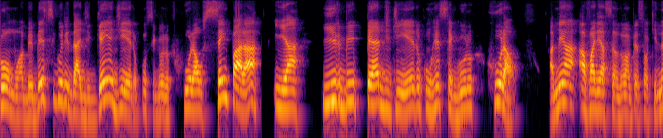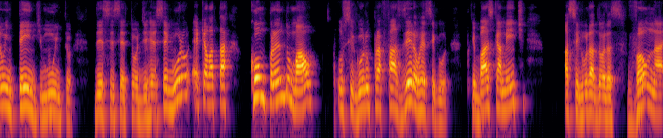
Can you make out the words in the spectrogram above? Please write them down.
como a BB Seguridade ganha dinheiro com seguro rural sem parar e a IRB perde dinheiro com resseguro rural. A minha avaliação de uma pessoa que não entende muito desse setor de resseguro é que ela está comprando mal o seguro para fazer o resseguro. Porque, basicamente, as seguradoras vão na,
